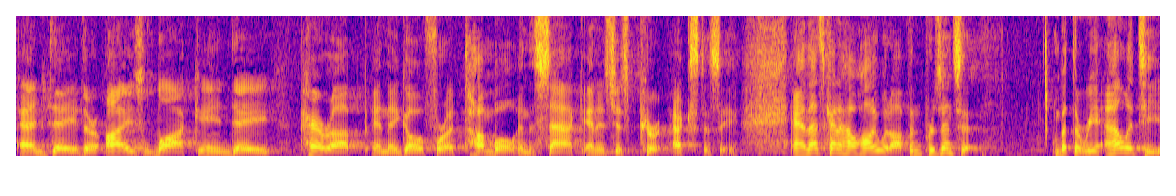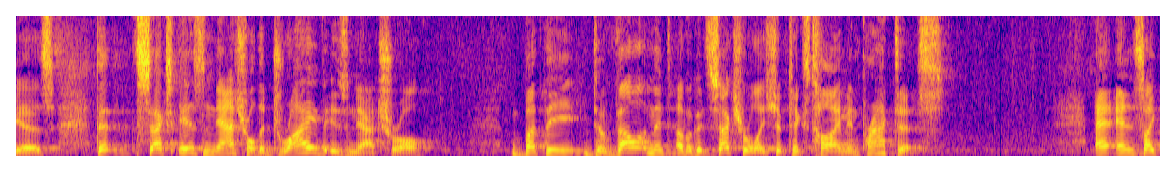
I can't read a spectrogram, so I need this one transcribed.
and they, their eyes lock and they pair up and they go for a tumble in the sack, and it's just pure ecstasy. And that's kind of how Hollywood often presents it. But the reality is that sex is natural, the drive is natural but the development of a good sexual relationship takes time and practice. And, and, it's like,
